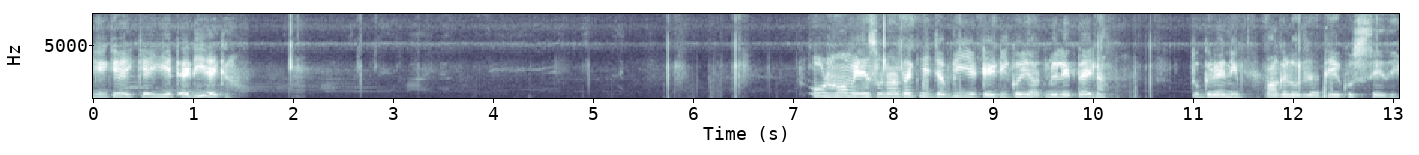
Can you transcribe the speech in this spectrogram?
ये क्या है, क्या ये टेडी है क्या? और हाँ मैंने सुना था कि जब भी ये टैडी कोई हाथ में लेता है ना तो ग्रैनी पागल हो जाती है गुस्से से।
